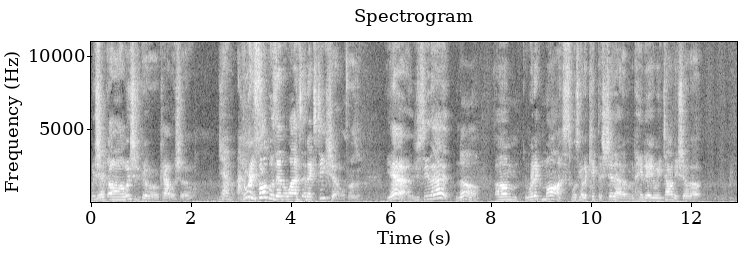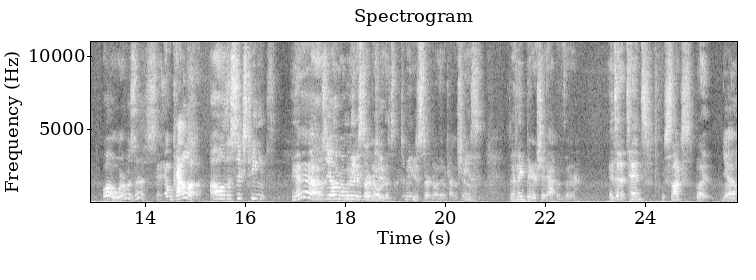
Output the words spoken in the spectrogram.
We should. Yeah. Oh, we should go to an Ocala show. Yeah, but I don't Dory Funk was at the last NXT show. Was it? Yeah, did you see that? No. Um, Riddick Moss was gonna kick the shit out of him, and Hideo Itami showed up. Whoa, where was this? Ocala. Oh, the 16th. Yeah. That was the other one We we need to start going going. to. To this, we need to start going to the Ocala shows. Damn I think bigger shit happens there. It's in a tent, which sucks, but Yeah.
